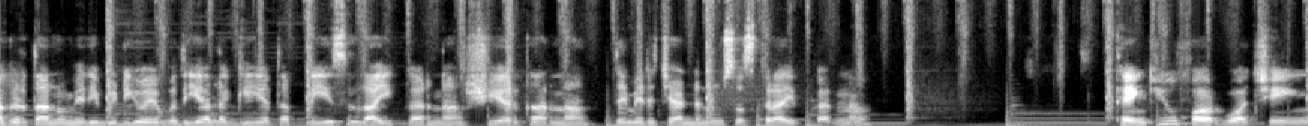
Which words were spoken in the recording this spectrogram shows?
ਅਗਰ ਤੁਹਾਨੂੰ ਮੇਰੀ ਵੀਡੀਓ ਇਹ ਵਧੀਆ ਲੱਗੀ ਹੈ ਤਾਂ ਪਲੀਜ਼ ਲਾਈਕ ਕਰਨਾ ਸ਼ੇਅਰ ਕਰਨਾ ਤੇ ਮੇਰੇ ਚੈਨਲ ਨੂੰ ਸਬਸਕ੍ਰਾਈਬ ਕਰਨਾ। ਥੈਂਕ ਯੂ ਫॉर ਵਾਚਿੰਗ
